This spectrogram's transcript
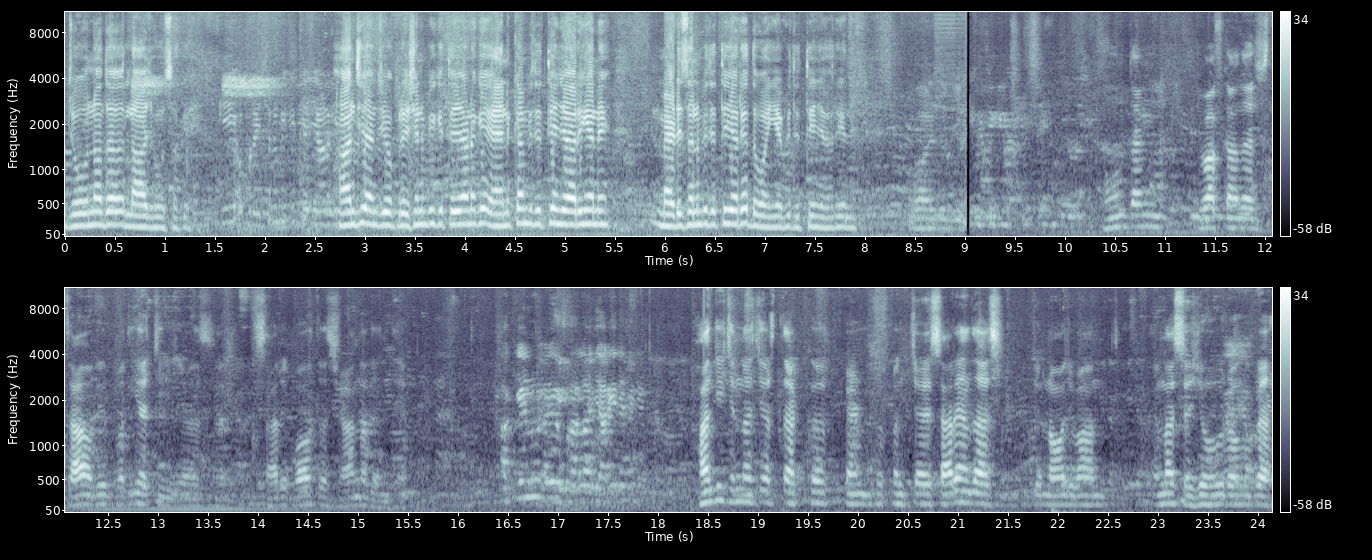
ਜੋ ਉਹਨਾਂ ਦਾ ਇਲਾਜ ਹੋ ਸਕੇ। ਕੀ ਆਪਰੇਸ਼ਨ ਵੀ ਕੀਤੇ ਜਾਣਗੇ? ਹਾਂਜੀ ਹਾਂਜੀ ਆਪਰੇਸ਼ਨ ਵੀ ਕੀਤੇ ਜਾਣਗੇ ਐਨਕਾਂ ਵੀ ਦਿੱਤੀਆਂ ਜਾ ਰਹੀਆਂ ਨੇ ਮੈਡੀਸਨ ਵੀ ਦਿੱਤੀ ਜਾ ਰਹੀ ਹੈ ਦਵਾਈਆਂ ਵੀ ਦਿੱਤੀਆਂ ਜਾ ਰਹੀਆਂ ਨੇ। ਹੁਣ ਤਾਂ ਜਵਾਕਾਂ ਦਾ ਸਤਾਵ ਵੀ ਵਧੀਆ ਚੀਜ਼ ਆ ਸ- ਸਾਰੇ ਬਹੁਤ ਉਤਸ਼ਾਹ ਨਾਲ ਲੈਂਦੇ ਆ। ਅੱਗੇ ਨੂੰ ਇਹ ਉਪਰਾਲਾ ਜਾਰੀ ਰਹੇਗਾ ਹਾਂਜੀ, ਜਿੰਨਾ ਚਿਰ ਤੱਕ ਪਿੰਡ, ਪੰਚਾਇਤ ਸਾਰਿਆਂ ਦਾ ਸ- ਜੋ ਨੌਜਵਾਨ, ਇਹਨਾਂ ਸਹਿਯੋਗ ਰਹੂਗਾ,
